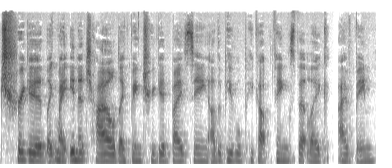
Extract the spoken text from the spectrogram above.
triggered, like my inner child, like being triggered by seeing other people pick up things that like I've been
